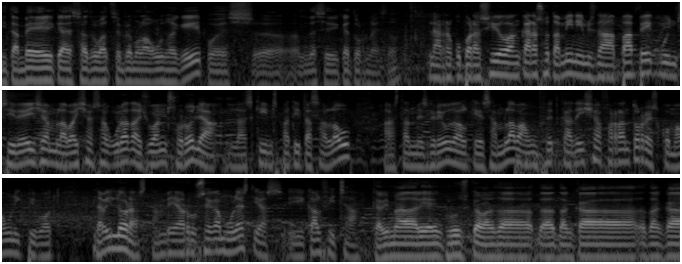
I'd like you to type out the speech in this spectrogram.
i també ell que s'ha trobat sempre molt a gust aquí, pues, eh, hem decidit que tornés. No? La recuperació encara sota mínims de Pape coincideix amb la baixa segura de Joan Sorolla. L'esquins petit a Salou ha estat més greu del que semblava, un fet que deixa Ferran Torres com a únic pivot. David Lores també arrossega molèsties i cal fitxar. Que a mi m'agradaria inclús que abans de, de, tancar, de tancar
